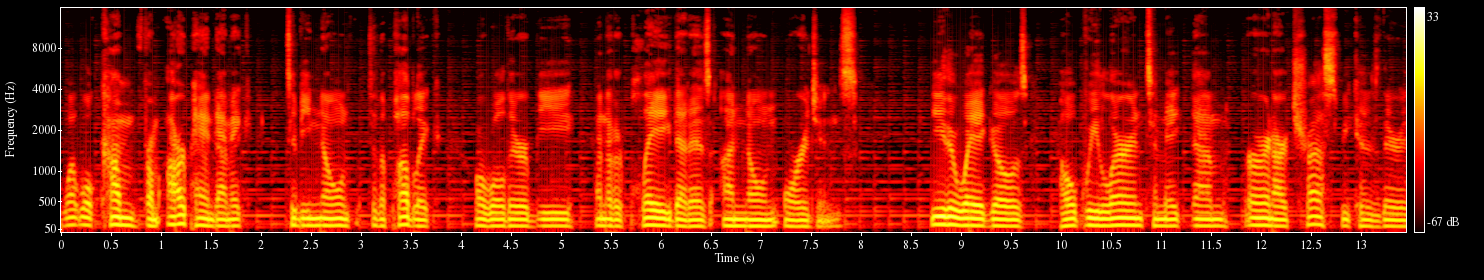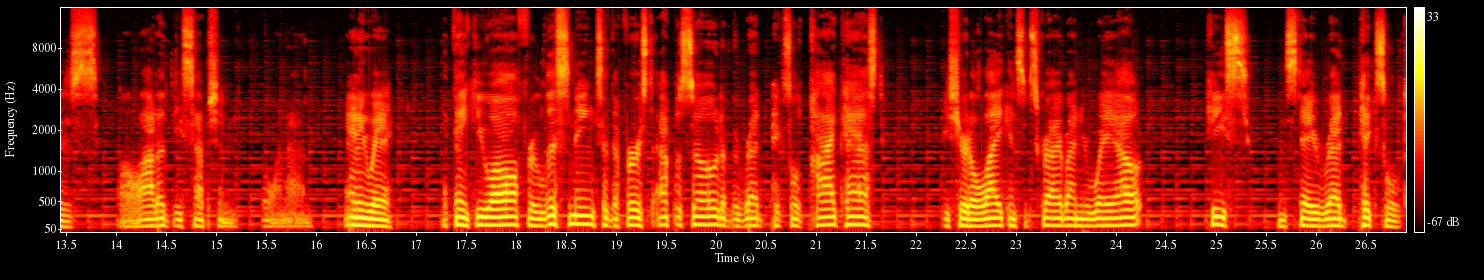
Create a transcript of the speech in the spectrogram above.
what will come from our pandemic to be known to the public, or will there be another plague that has unknown origins? Either way it goes, I hope we learn to make them earn our trust because there is a lot of deception going on. Anyway, I thank you all for listening to the first episode of the Red Pixel podcast. Be sure to like and subscribe on your way out. Peace and stay red pixeled.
